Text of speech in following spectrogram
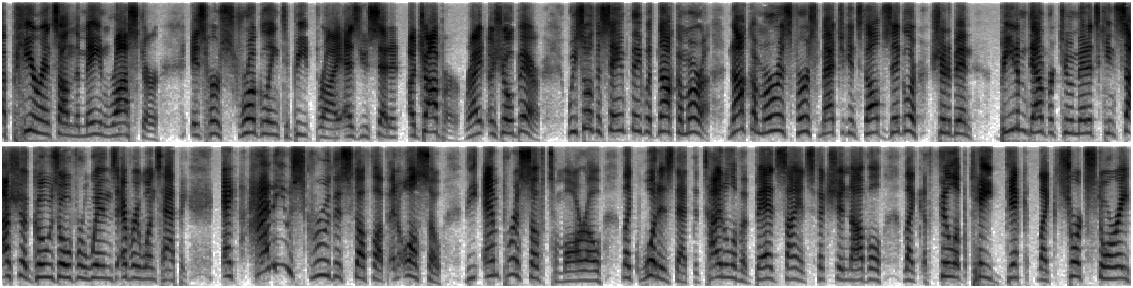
appearance on the main roster is her struggling to beat Bry, as you said it, a jobber, right? A jobber. We saw the same thing with Nakamura. Nakamura's first match against Dolph Ziggler should have been beat him down for two minutes. Kinshasa goes over, wins, everyone's happy. And how do you screw this stuff up? And also, the Empress of Tomorrow, like what is that? The title of a bad science fiction novel, like a Philip K. Dick, like short story.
